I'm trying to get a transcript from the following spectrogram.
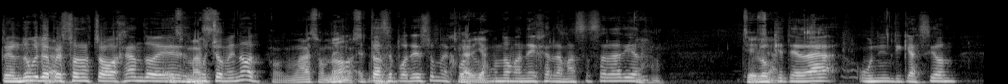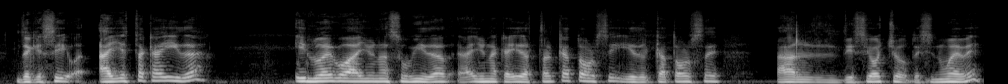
pero el número de personas trabajando es, Es más- mucho menor. o más o ¿no? menos. Entonces, por eso mejor Claro, uno maneja la masa salarial. Sí, lo que te da una indicación de que sí, hay esta caída y luego hay una subida, hay una caída hasta el 14 y del 14 al 18, 19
